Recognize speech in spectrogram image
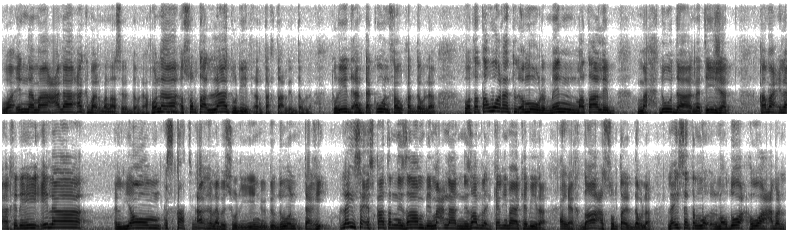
وإنما على أكبر مناصب الدولة. هنا السلطة لا تريد أن تخضع للدولة تريد أن تكون فوق الدولة. وتطورت الأمور من مطالب محدودة نتيجة قمع إلى آخره إلى اليوم إسقاط أغلب السوريين يريدون تغيير. ليس إسقاط النظام بمعنى النظام كلمة كبيرة أيوة. إخضاع السلطة للدولة. ليست الموضوع هو عبر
